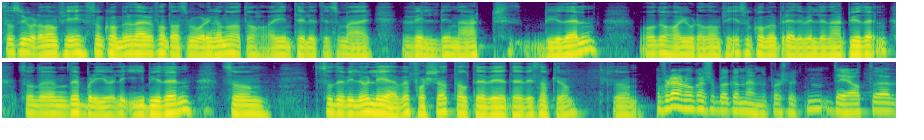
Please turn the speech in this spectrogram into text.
sånn som Jordan Amfi som kommer. og Det er jo fantastisk med Vålerenga nå at du har Intility som er veldig nært bydelen. Og du har Jordal Amfi som kommer opp veldig nært bydelen. Så det, det blir jo, eller i bydelen. Så, så, det vil jo leve fortsatt, alt det vi, det vi snakker om. Så. For Det er noe kanskje bare kan nevne på slutten. Det at uh,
